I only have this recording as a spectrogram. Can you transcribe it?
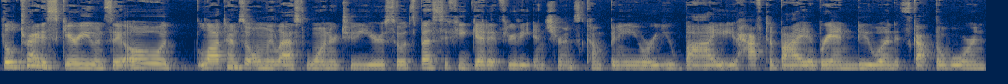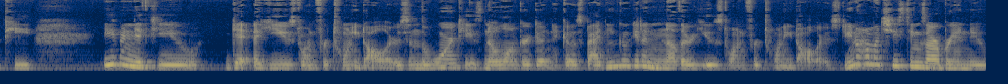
they'll try to scare you and say, "Oh, a lot of times it'll only last one or two years, so it's best if you get it through the insurance company or you buy it. You have to buy a brand new one. It's got the warranty." Even if you get a used one for $20 and the warranty is no longer good and it goes bad, you can go get another used one for $20. Do you know how much these things are brand new?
